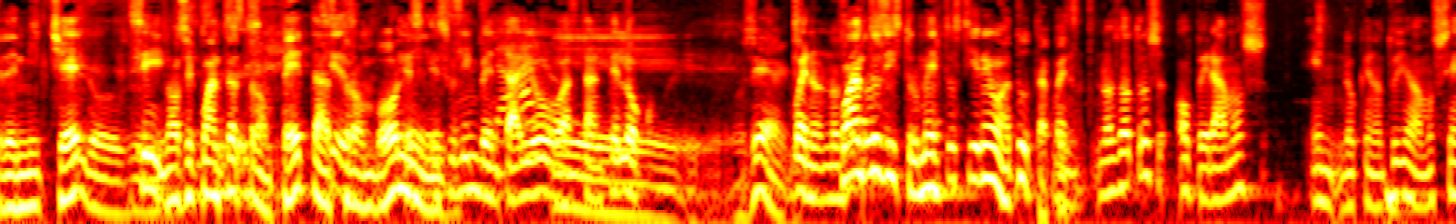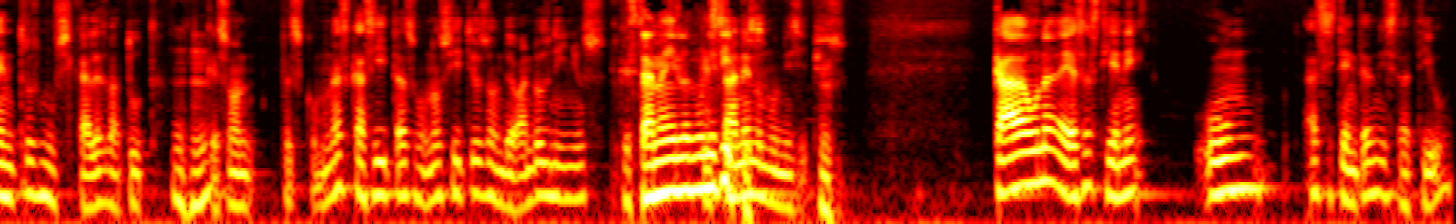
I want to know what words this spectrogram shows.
tres mil chelos, no sé cuántas trompetas, trombones. Es, un inventario bastante loco. o sea, bueno, ¿cuántos instrumentos tiene Batuta? Pues? Bueno, nosotros operamos en lo que nosotros llamamos centros musicales batuta, que son pues como unas casitas o unos sitios donde van los niños que están ahí en los municipios. Están en los municipios. Cada una de esas tiene un asistente administrativo,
